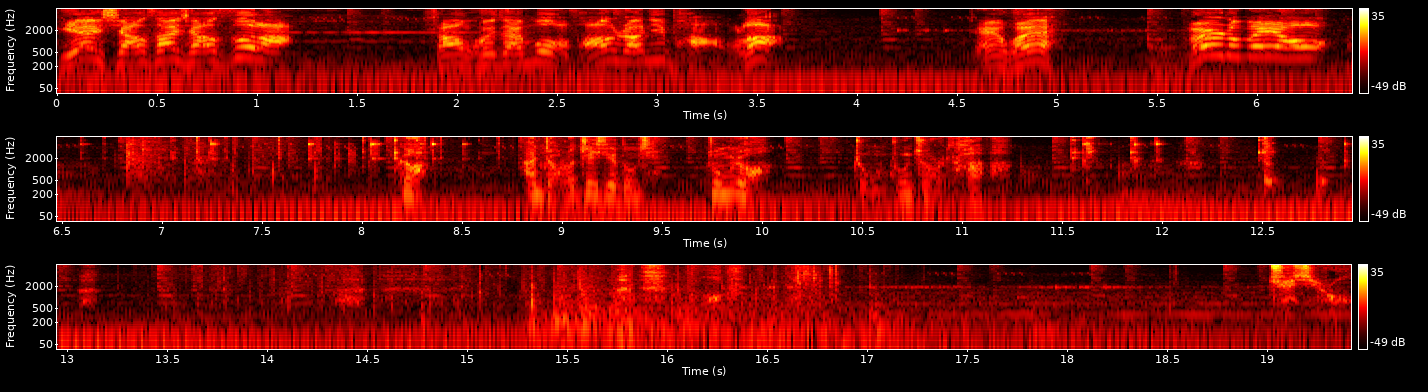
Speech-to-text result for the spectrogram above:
别想三想四了。上回在磨坊让你跑了，这回门都没有。哥，俺找了这些东西，中不中？中不中就是他吧。薛继荣，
